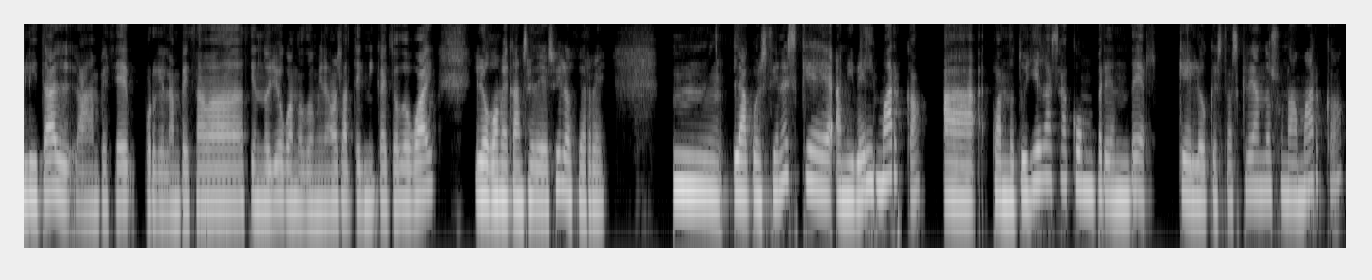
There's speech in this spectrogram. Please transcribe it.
y tal. La empecé porque la empezaba haciendo yo cuando dominabas la técnica y todo guay. Y luego me cansé de eso y lo cerré. Mm, la cuestión es que a nivel marca, cuando tú llegas a comprender que lo que estás creando es una marca,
